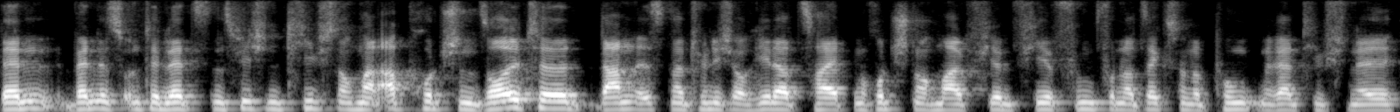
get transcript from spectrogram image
denn wenn es unter den letzten Zwischentiefs nochmal abrutschen sollte, dann ist natürlich auch jederzeit ein Rutsch nochmal 4, 4, 500, 600 Punkten relativ schnell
